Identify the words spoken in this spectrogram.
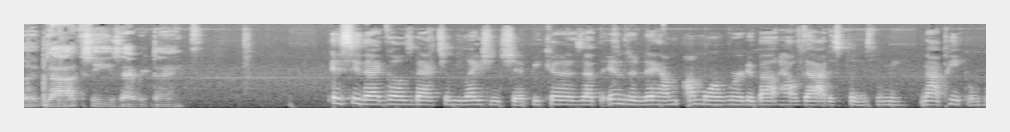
but God sees everything. And see, that goes back to relationship because at the end of the day, I'm, I'm more worried about how God is pleased with me, not people.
